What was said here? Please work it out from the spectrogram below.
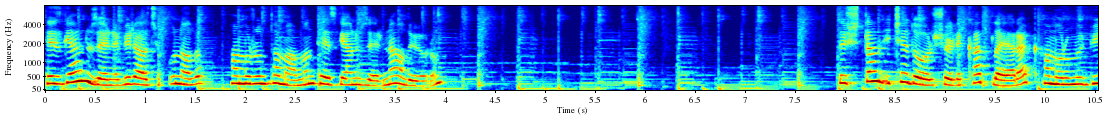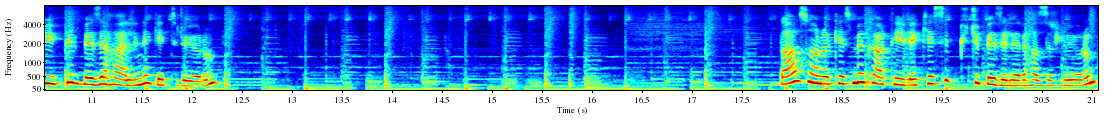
Tezgahın üzerine birazcık un alıp hamurun tamamını tezgahın üzerine alıyorum. Dıştan içe doğru şöyle katlayarak hamurumu büyük bir beze haline getiriyorum. Daha sonra kesme kartı ile kesip küçük bezeleri hazırlıyorum.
